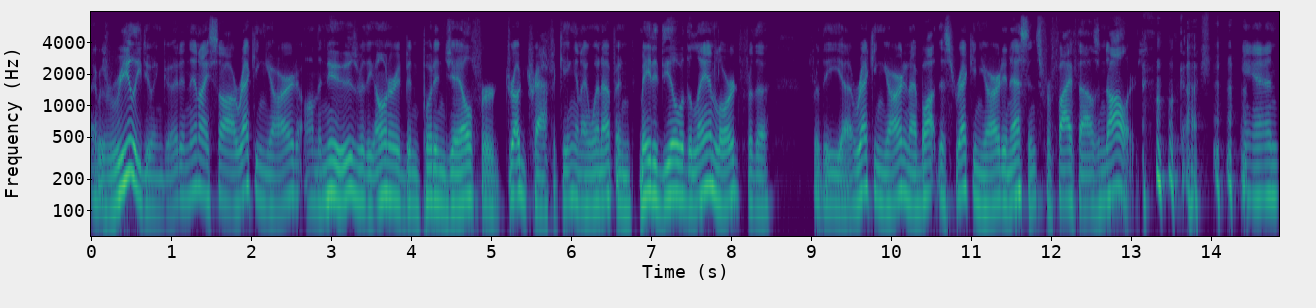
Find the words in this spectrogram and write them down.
I was really doing good. And then I saw a wrecking yard on the news where the owner had been put in jail for drug trafficking. And I went up and made a deal with the landlord for the, for the uh, wrecking yard. And I bought this wrecking yard in essence for $5,000. Oh gosh. and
